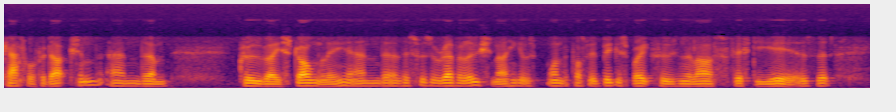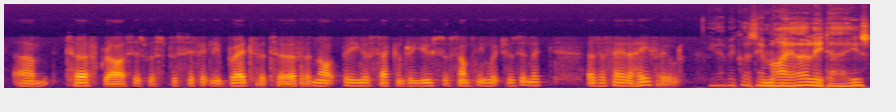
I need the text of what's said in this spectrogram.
cattle production and um, grew very strongly. And uh, this was a revolution. I think it was one of the possibly biggest breakthroughs in the last 50 years that um, turf grasses were specifically bred for turf and not being a secondary use of something which was in a, as I say, in a hayfield. Yeah, because in my early days,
